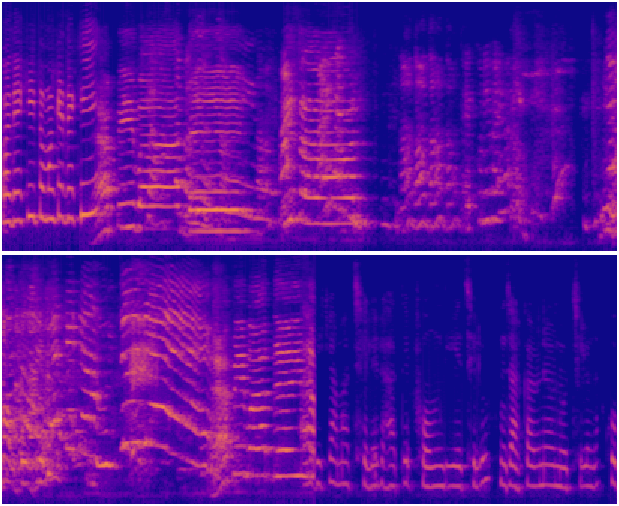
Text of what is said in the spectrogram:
ও দেখি তোমাকে দেখি Happy birthday! Kisan! Happy birthday! এদিকে আমার ছেলের হাতে ফোম দিয়েছিল যার কারণে ও নড়ছিল না খুব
